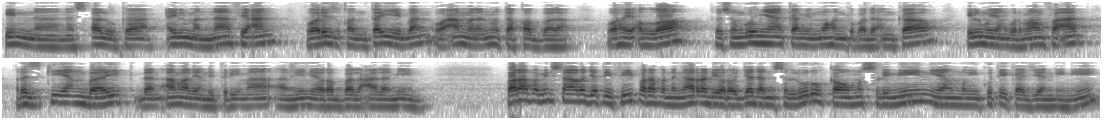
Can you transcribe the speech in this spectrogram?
inna nas'aluka ilman nafi'an wa rizqan tayyiban wa amalan mutaqabbala. Wahai Allah, Sesungguhnya kami mohon kepada engkau ilmu yang bermanfaat, rezeki yang baik dan amal yang diterima. Amin ya rabbal alamin. Para pemirsa Roja TV, para pendengar Radio Roja dan seluruh kaum muslimin yang mengikuti kajian ini,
